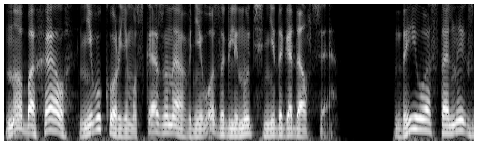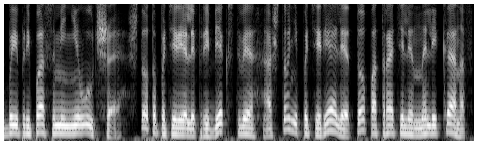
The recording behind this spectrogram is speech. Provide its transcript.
Но Бахал, не в укор ему сказано, в него заглянуть не догадался. Да и у остальных с боеприпасами не лучше. Что-то потеряли при бегстве, а что не потеряли, то потратили на ликанов,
